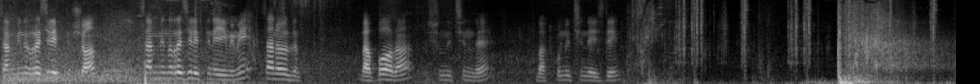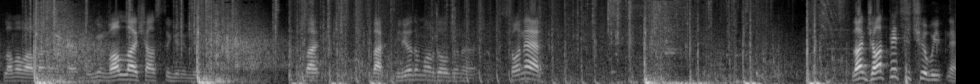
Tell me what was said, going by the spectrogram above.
Sen beni rezil ettin şu an. Sen beni rezil ettin eğimimi. Sen öldün. Bak bu adam şunun içinde. Bak bunun içinde izleyin. Lama vallahi. Bugün vallahi şanslı günüm benim. Bak bak biliyordum orada olduğunu. Soner. Lan jantpad sıçıyor bu ipne.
